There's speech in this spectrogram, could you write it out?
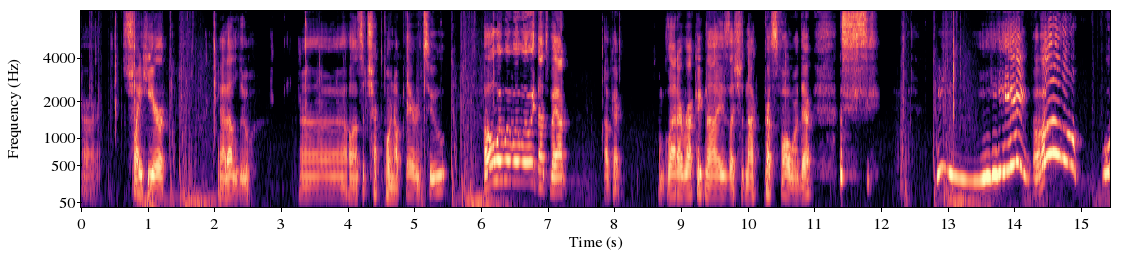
Alright, let's try here. Yeah, that'll do. Uh, oh, that's a checkpoint up there, too. Oh, wait, wait, wait, wait, wait, that's bad. Okay. I'm glad I recognized I should not press forward there. oh! Woo!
